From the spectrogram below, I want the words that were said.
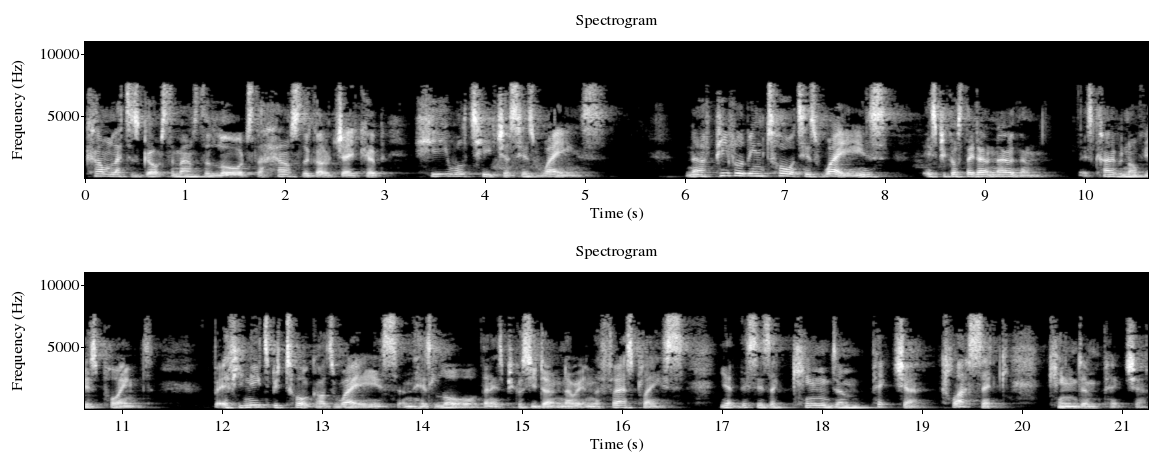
come, let us go up to the mount of the Lord, to the house of the God of Jacob. He will teach us his ways. Now, if people are being taught his ways, it's because they don't know them. It's kind of an obvious point. But if you need to be taught God's ways and His law, then it's because you don't know it in the first place. Yet this is a kingdom picture, classic kingdom picture.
